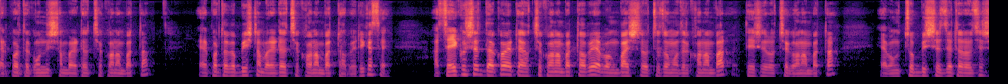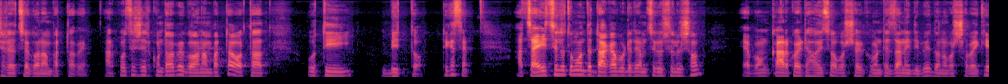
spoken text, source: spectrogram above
এরপর থেকে উনিশ নাম্বার, এটা হচ্ছে ক নাম্বারটা। এরপর থেকে বিশ নাম্বার, এটা হচ্ছে খ নাম্বারটা হবে, ঠিক আছে? আচ্ছা একুশের দেখো, এটা হচ্ছে খ নাম্বারটা হবে এবং বাইশের হচ্ছে তোমাদের খ নাম্বার, তেইশের হচ্ছে গ নাম্বারটা এবং চব্বিশের যেটা রয়েছে সেটা হচ্ছে গ নাম্বারটা হবে। আর পঁচিশের কোনটা হবে? গ নাম্বারটা, অর্থাৎ অতিবৃত্ত, ঠিক আছে? আচ্ছা এই ছিল তোমাদের ঢাকা বোর্ডের এমসিকিউ সলিউশন এবং কার কয়টা হয়েছে অবশ্যই কমেন্টে জানিয়ে দিবে। ধন্যবাদ সবাইকে।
